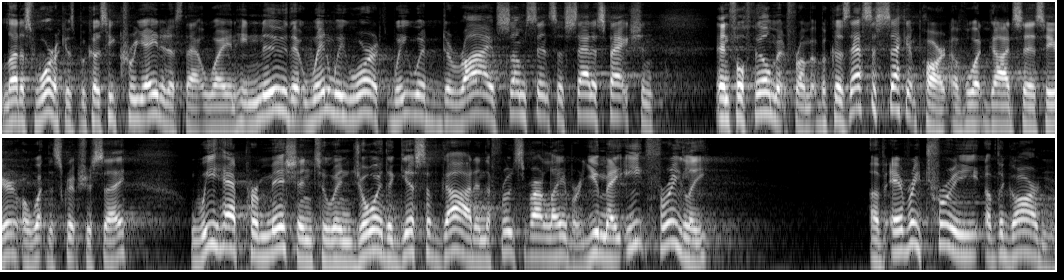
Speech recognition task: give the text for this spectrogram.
let us work is because He created us that way. And He knew that when we worked, we would derive some sense of satisfaction and fulfillment from it. Because that's the second part of what God says here, or what the scriptures say. We have permission to enjoy the gifts of God and the fruits of our labor. You may eat freely of every tree of the garden.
